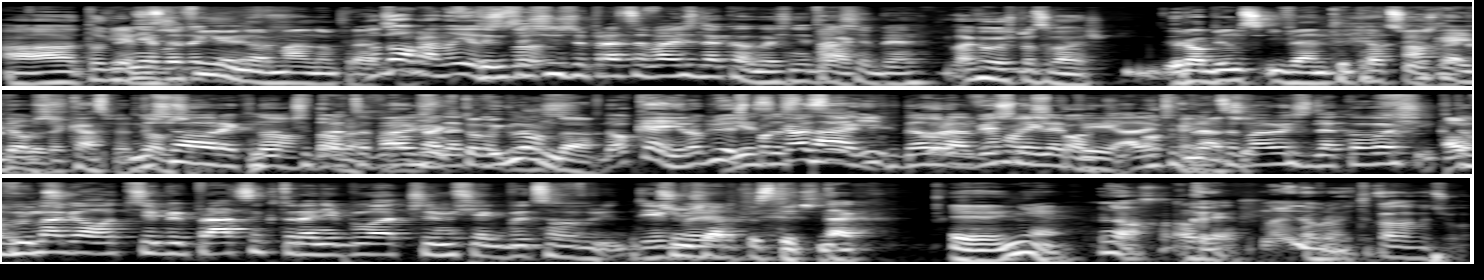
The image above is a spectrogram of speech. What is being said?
a to wiem. nie, że- bo- takie- normalną pracę. No dobra, no Ty jest. w No, sensie, że pracowałeś dla kogoś, nie dla Tak. siebie. dla kogoś pracowałeś? Robiąc eventy pracujesz Okej, dla kogoś. dobrze, Kasper, dobrze. Mysiorek, no, czy dobra. pracowałeś Tak dla to kogoś? wygląda. No Okej, robiłeś Jezus, pokazy tak, i dobra, wiesz najlepiej, korki. ale czy Okej. pracowałeś dla kogoś, kto Oprócz- wymagał od ciebie pracy, która nie była czymś jakby co... Jakby... Czymś artystycznym. Tak. E, nie. No, okej. Okej. No i dobra, i tylko o to chodziło.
